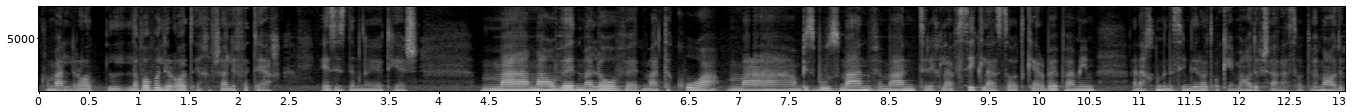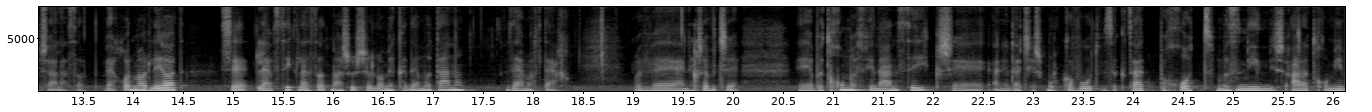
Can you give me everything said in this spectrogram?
כלומר, לראות, לבוא ולראות איך אפשר לפתח, איזה הזדמנויות יש, מה, מה עובד, מה לא עובד, מה תקוע, מה בזבוז זמן ומה אני צריך להפסיק לעשות, כי הרבה פעמים אנחנו מנסים לראות, אוקיי, מה עוד אפשר לעשות ומה עוד אפשר לעשות. ויכול מאוד להיות שלהפסיק לעשות משהו שלא מקדם אותנו, זה המפתח. ואני חושבת ש... בתחום הפיננסי, כשאני יודעת שיש מורכבות וזה קצת פחות מזמין משאר התחומים,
